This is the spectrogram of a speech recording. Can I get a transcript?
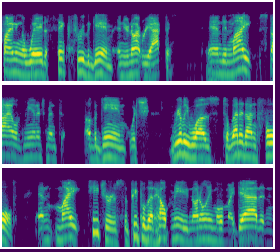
finding a way to think through the game and you're not reacting. And in my style of management of a game, which really was to let it unfold. And my teachers, the people that helped me, not only my dad and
